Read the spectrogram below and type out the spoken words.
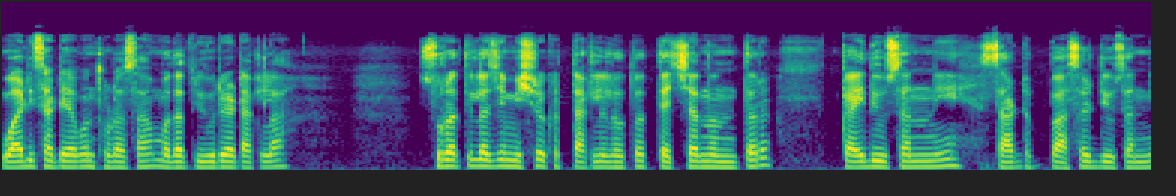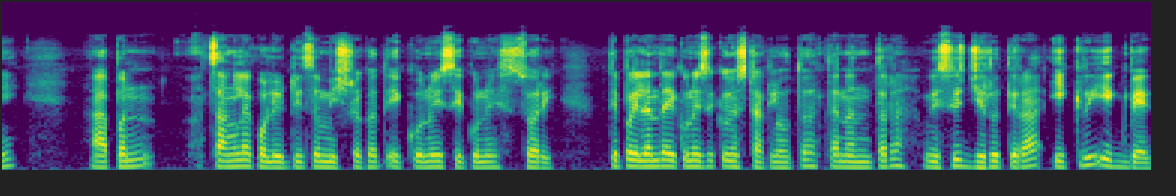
वाढीसाठी आपण थोडासा मधात युरिया टाकला. सुरुवातीला जे मिश्र खत टाकलेलं होतं त्याच्यानंतर काही दिवसांनी साठ बासष्ट दिवसांनी आपण चांगल्या क्वालिटीचं मिश्र खत एकोणीस एकोणीस सॉरी ते पहिल्यांदा एकोणीस एकोणीस टाकलं होतं. त्यानंतर वीस वीस झिरो तेरा एकरी एक बॅग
